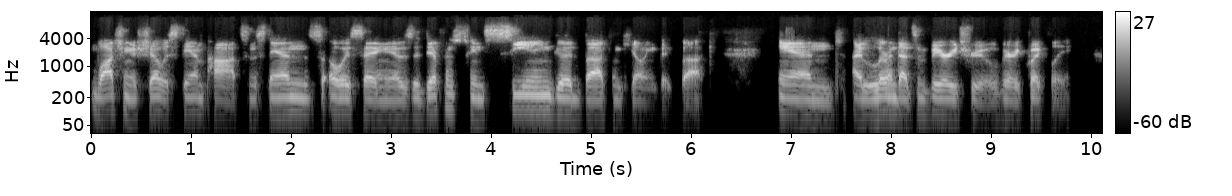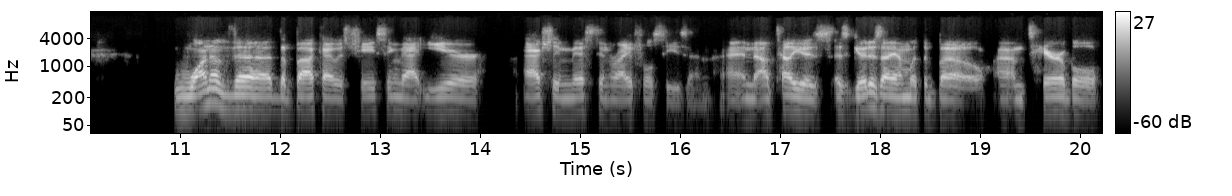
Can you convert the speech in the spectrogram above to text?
watching a show with Stan Potts, and Stan's always saying there's a difference between seeing good buck and killing big buck. And I learned that's very true very quickly. One of the the buck I was chasing that year I actually missed in rifle season. And I'll tell you, as as good as I am with the bow, I'm terrible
